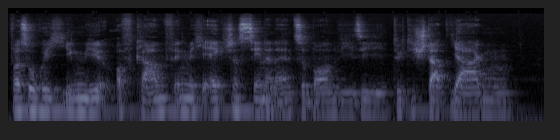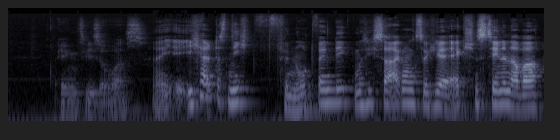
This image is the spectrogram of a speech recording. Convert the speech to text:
versuche ich irgendwie auf Krampf irgendwelche Action-Szenen einzubauen, wie sie durch die Stadt jagen, irgendwie sowas. Ich halte das nicht für notwendig, muss ich sagen, solche Action-Szenen, aber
